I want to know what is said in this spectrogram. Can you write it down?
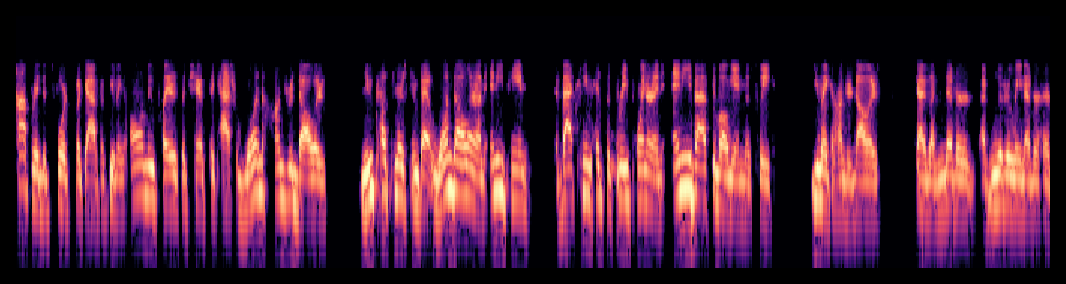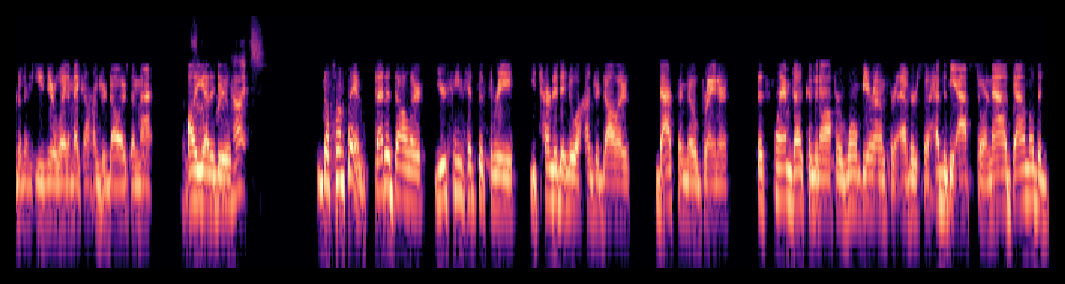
top rated sportsbook app, is giving all new players the chance to cash $100. New customers can bet $1 on any team. If that team hits a three pointer in any basketball game this week, you make $100. Guys, I've never, I've literally never heard of an easier way to make $100 than that. All you gotta do- Nice. That's what I'm saying. Bet a dollar, your team hits a three, you turn it into a hundred dollars. That's a no brainer. This slam dunk of an offer won't be around forever. So head to the app store now, download the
